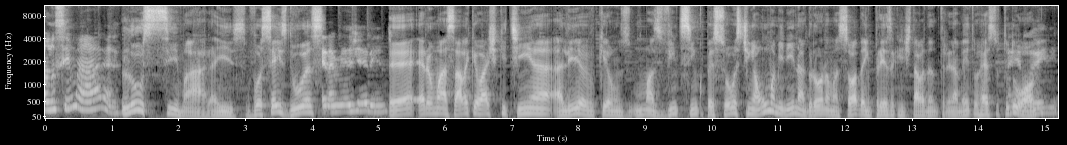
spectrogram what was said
Lucimara. Lucimara, isso. Vocês duas. Era minha gerente. É, era uma sala que eu acho que tinha ali, que uns, umas 25 pessoas. Tinha uma menina agrônoma só da empresa que a gente estava dando treinamento, o resto tudo homem.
